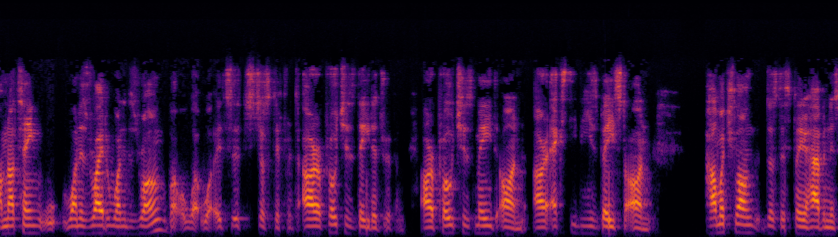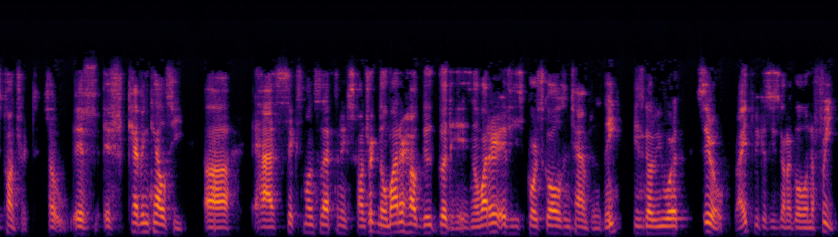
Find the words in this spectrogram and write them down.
I'm not saying one is right or one is wrong, but what, what, it's it's just different. Our approach is data driven. Our approach is made on our XTV is based on how much long does this player have in his contract. So if if Kevin Kelsy uh, has six months left in his contract, no matter how good good he is, no matter if he scores goals in Champions League, he's going to be worth zero, right? Because he's going to go on a free.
